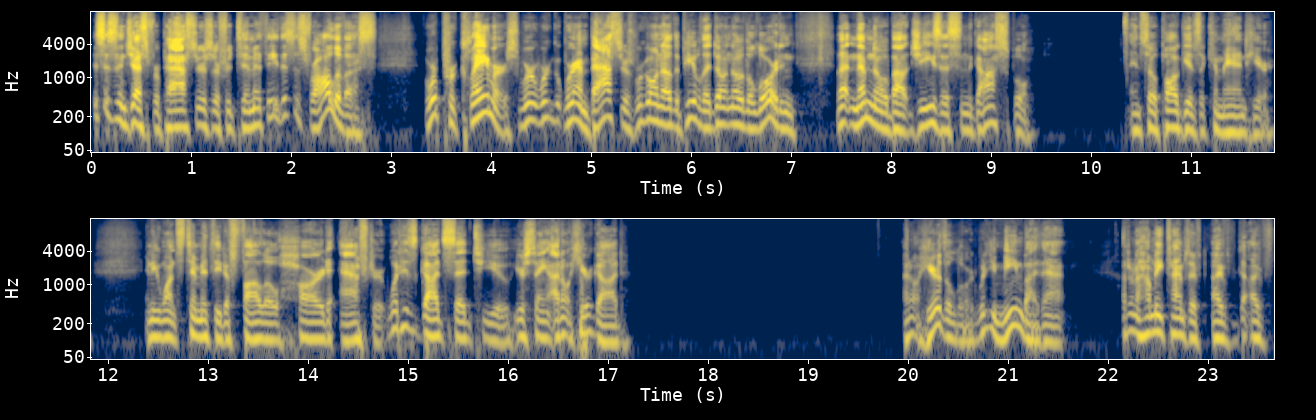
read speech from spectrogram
This isn't just for pastors or for Timothy, this is for all of us. We're proclaimers, we're, we're, we're ambassadors. We're going to other people that don't know the Lord and letting them know about Jesus and the gospel. And so Paul gives a command here, and he wants Timothy to follow hard after it. What has God said to you? You're saying, I don't hear God. I don't hear the Lord. What do you mean by that? I don't know how many times I've, I've, I've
